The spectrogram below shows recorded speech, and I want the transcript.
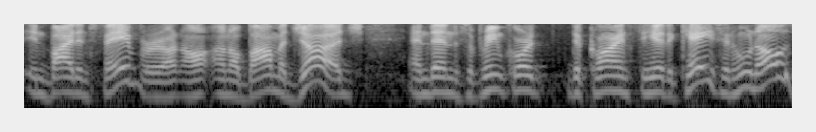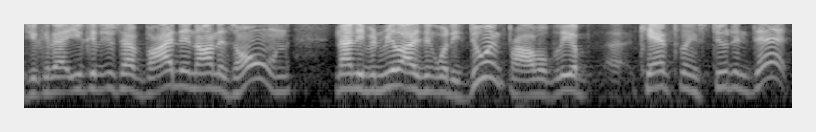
in Biden's favor on an Obama judge, and then the Supreme Court declines to hear the case, and who knows? You could you could just have Biden on his own, not even realizing what he's doing, probably uh, canceling student debt.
